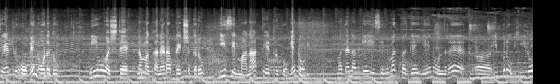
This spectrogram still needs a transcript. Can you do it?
ಥಿಯೇಟ್ರಿಗೆ ಹೋಗೇ ನೋಡೋದು. ನೀವು ಅಷ್ಟೇ, ನಮ್ಮ ಕನ್ನಡ ಪ್ರೇಕ್ಷಕರು ಈ ಸಿನಿಮಾನ ಥಿಯೇಟ್ರಿಗೆ ಹೋಗೇ ನೋಡಿ. ಮತ್ತು ನನಗೆ ಈ ಸಿನಿಮಾದ ಬಗ್ಗೆ ಏನು ಅಂದರೆ ಇಬ್ಬರು ಹೀರೋ,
